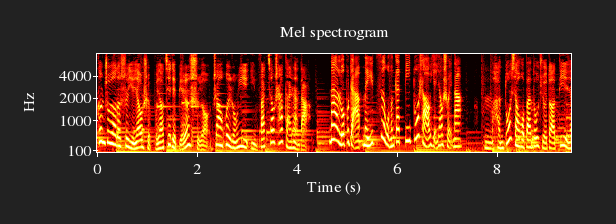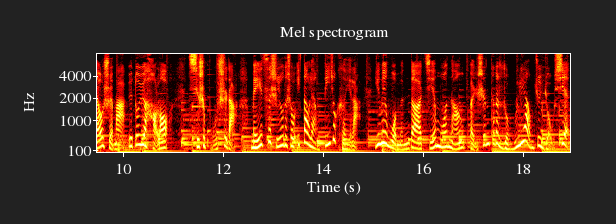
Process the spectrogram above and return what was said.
更重要的是，眼药水不要借给别人使用，这样会容易引发交叉感染的。那罗部长，每一次我们该滴多少眼药水呢？嗯，很多小伙伴都觉得滴眼药水嘛，越多越好喽。其实不是的，每一次使用的时候一到两滴就可以了。因为我们的结膜囊本身它的容量就有限，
